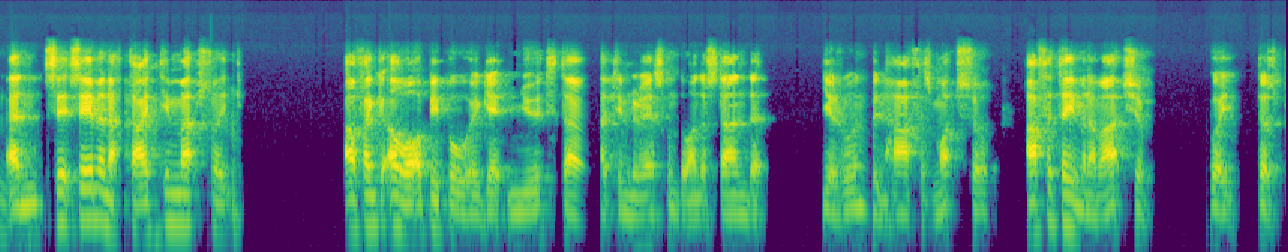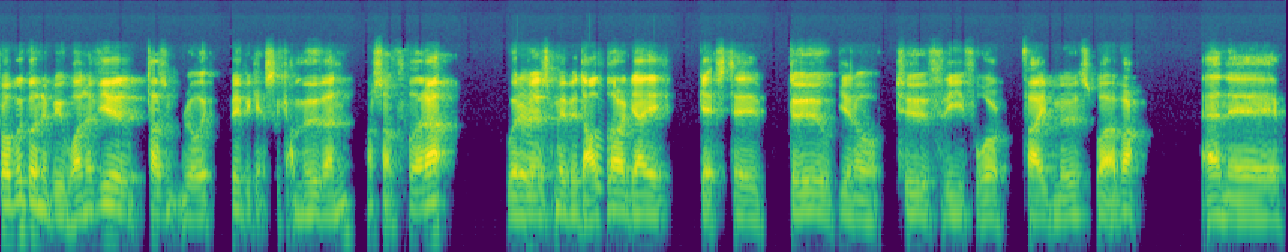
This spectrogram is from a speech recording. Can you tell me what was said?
Hmm. And sa- same in a tag team match. Like, I think a lot of people who get new to tag team wrestling don't understand that you're only doing half as much. So half the time in a match, you're like, there's probably going to be one of you that doesn't really maybe gets like a move in or something like that. Whereas maybe the other guy gets to do, you know, two, three, four, five moves, whatever. And uh,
